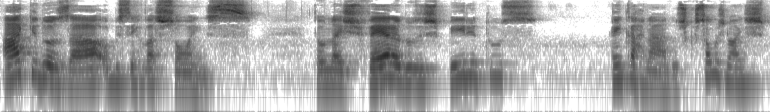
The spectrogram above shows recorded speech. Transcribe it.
há que dosar observações. Então, na esfera dos espíritos encarnados, que somos nós,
